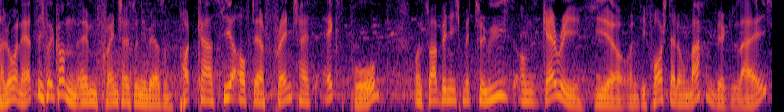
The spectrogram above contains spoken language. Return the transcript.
Hallo und herzlich willkommen im Franchise Universum Podcast hier auf der Franchise Expo. Und zwar bin ich mit Therese und Gary hier und die Vorstellung machen wir gleich.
